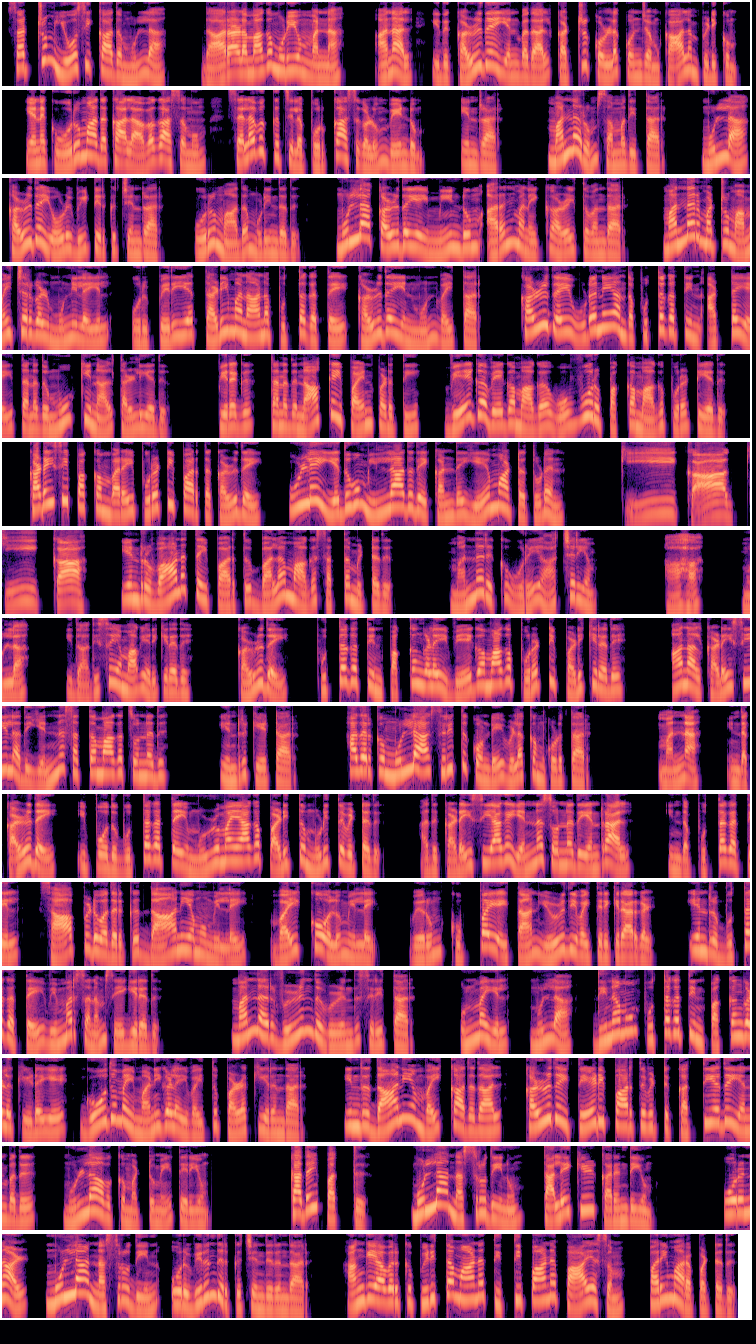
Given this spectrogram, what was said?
சற்றும் யோசிக்காத முல்லா தாராளமாக முடியும் மன்னா. ஆனால் இது கழுதை என்பதால் கற்றுக்கொள்ள கொஞ்சம் காலம் பிடிக்கும். எனக்கு ஒரு மாத கால அவகாசமும் செலவுக்குச் சில பொற்காசுகளும் வேண்டும் என்றார். மன்னரும் சம்மதித்தார். முல்லா கழுதையோடு வீட்டிற்குச் சென்றார். ஒரு மாதம் முடிந்தது. முல்லா கழுதையை மீண்டும் அரண்மனைக்கு அழைத்து வந்தார். மன்னர் மற்றும் அமைச்சர்கள் முன்னிலையில் ஒரு பெரிய தடிமனான புத்தகத்தை கழுதையின் முன் வைத்தார். கழுதை உடனே அந்த புத்தகத்தின் அட்டையை தனது மூக்கினால் தள்ளியது. பிறகு தனது நாக்கை பயன்படுத்தி வேக வேகமாக ஒவ்வொரு பக்கமாக புரட்டியது. கடைசி பக்கம் வரை புரட்டி பார்த்த கழுதை உள்ளே எதுவும் இல்லாததைக் கண்டு ஏமாற்றத்துடன் கீ கா கீ கா என்று வானத்தை பார்த்து பலமாக சத்தமிட்டது. மன்னருக்கு ஒரே ஆச்சரியம். ஆஹா முல்லா இது அதிசயமாக இருக்கிறதே. கழுதை புத்தகத்தின் பக்கங்களை வேகமாக புரட்டிப் படிக்கிறதே. ஆனால் கடைசியில் அது என்ன சத்தமாகச் சொன்னது? என்று கேட்டார். அதற்கு முல்லா சிரித்துக்கொண்டே விளக்கம் கொடுத்தார். மன்னா இந்த கழுதை இப்போது புத்தகத்தை முழுமையாக படித்து முடித்துவிட்டது. அது கடைசியாக என்ன சொன்னது என்றால் இந்த புத்தகத்தில் சாப்பிடுவதற்கு தானியமும் இல்லை வைக்கோலும் இல்லை வெறும் குப்பையைத்தான் எழுதி வைத்திருக்கிறார்கள் என்று புத்தகத்தை விமர்சனம் செய்கிறது. மன்னர் விழுந்து விழுந்து சிரித்தார். உண்மையில் முல்லா தினமும் புத்தகத்தின் பக்கங்களுக்கு இடையே கோதுமை மணிகளை வைத்து பழக்கியிருந்தார். இன்று தானியம் வைக்காததால் கழுதை தேடிப் பார்த்துவிட்டு கத்தியது என்பது முல்லாவுக்கு மட்டுமே தெரியும். கதை பத்து. முல்லா நஸ்ருதீனும் தலைகீழ் கரண்டியும். ஒருநாள் முல்லா நஸ்ருதீன் ஒரு விருந்திற்குச் சென்றிருந்தார். அங்கே அவருக்கு பிடித்தமான தித்திப்பான பாயசம் பரிமாறப்பட்டது.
